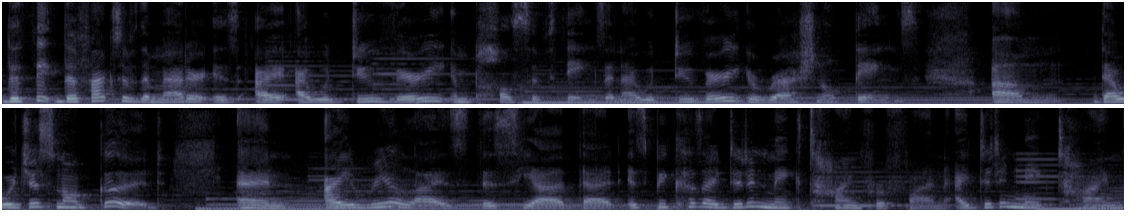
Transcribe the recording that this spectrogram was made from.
the th- the fact of the matter is I, I would do very impulsive things and I would do very irrational things um, that were just not good. And I realized this year that it's because I didn't make time for fun. I didn't make time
